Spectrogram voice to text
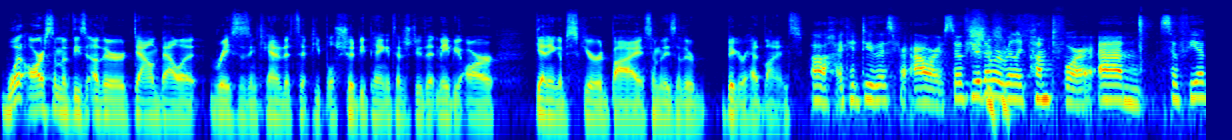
what are some of these other down ballot races and candidates that people should be paying attention to that maybe are getting obscured by some of these other bigger headlines. Oh, I could do this for hours. So a few that we're really pumped for. Um, Sophia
